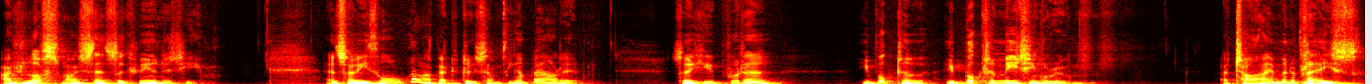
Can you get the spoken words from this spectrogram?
I've lost my sense of community. And so he thought, well, I better do something about it. So he put a, he booked a, he booked a meeting room, a time and a place,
